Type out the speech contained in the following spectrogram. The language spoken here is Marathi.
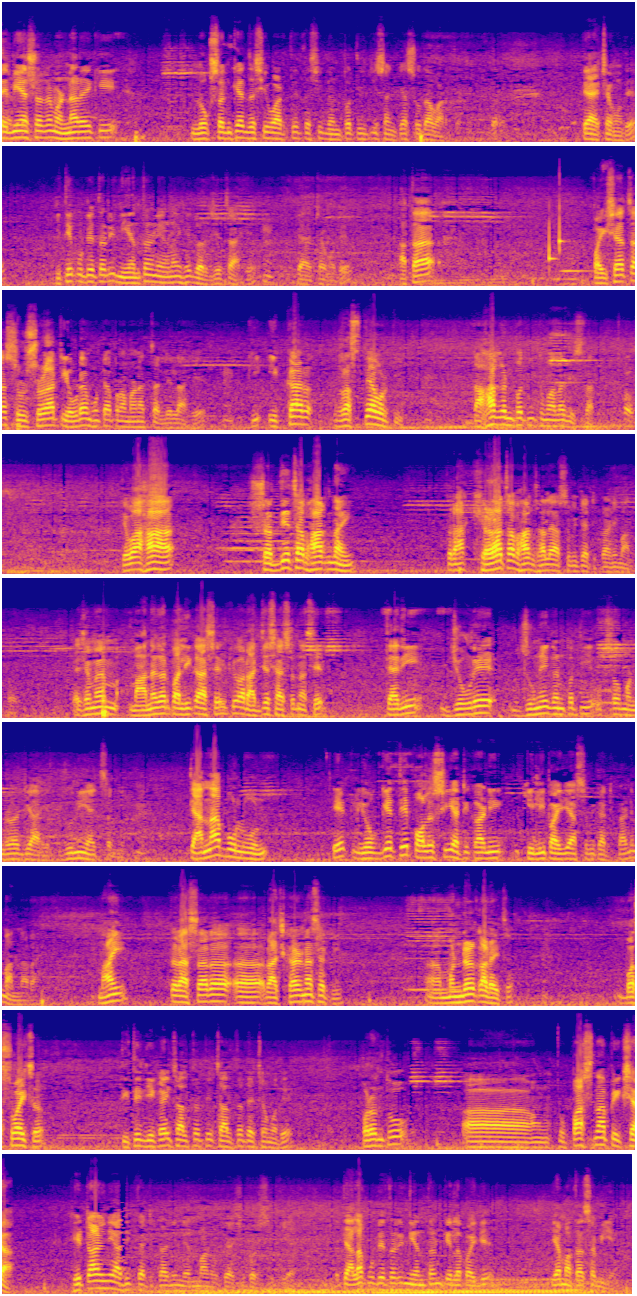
ते मी असं म्हणणार आहे की लोकसंख्या जशी वाढते तशी गणपतीची संख्या सुद्धा वाढते. त्या ह्याच्यामध्ये इथे कुठेतरी नियंत्रण येणं हे गरजेचं आहे. त्या ह्याच्यामध्ये आता पैशाचा सुळसुळाट एवढ्या मोठ्या प्रमाणात चाललेला आहे की एका रस्त्यावरती दहा गणपती तुम्हाला दिसतात. हो. तेव्हा हा श्रद्धेचा भाग नाही. तर हा खेळाचा भाग झाला असं मी त्या ठिकाणी मानतो त्याच्यामुळे महानगरपालिका असेल किंवा राज्य शासन असेल त्यांनी जेवढे जुने गणपती उत्सव मंडळं जी आहेत जुनी आहेत सगळी त्यांना बोलवून एक योग्य ते पॉलिसी या ठिकाणी केली पाहिजे असं मी त्या ठिकाणी मानणार आहे. नाही तर असणारं राजकारणासाठी मंडळ काढायचं बसवायचं तिथे जे काही चालतं ते चालतं त्याच्यामध्ये. परंतु उपासनापेक्षा हेटाळणी अधिक त्या ठिकाणी निर्माण होते अशी परिस्थिती आहे. तर त्याला कुठेतरी नियंत्रण केलं पाहिजे या मताचा मी आहे.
